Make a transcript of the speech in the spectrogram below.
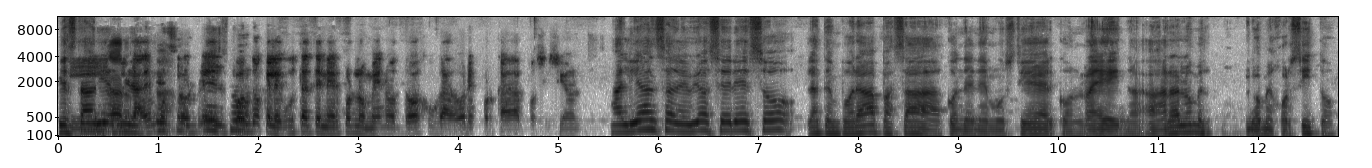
Y está y bien, mira, eso- el eso- fondo que le gusta tener por lo menos dos jugadores por cada posición. Alianza debió hacer eso la temporada pasada con Denemustier, con Reina, agarrar lo, me- lo mejorcito.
